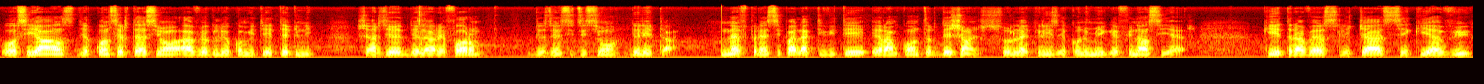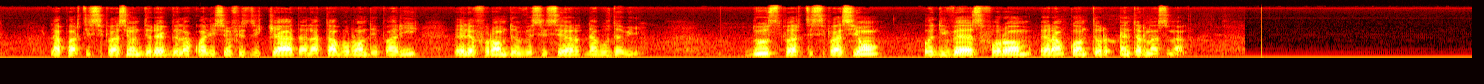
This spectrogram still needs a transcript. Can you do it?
aux séances de concertation avec le comité technique chargé de la réforme des institutions de l'État. Neuf principales activités et rencontres d'échange sur la crise économique et financière qui traverse le Tchad, ce qui a vu la participation directe de la coalition Fils du Tchad à la table ronde de Paris et le forum d'investisseurs d'Abu Dhabi. 12 participations aux divers forums et rencontres internationales.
